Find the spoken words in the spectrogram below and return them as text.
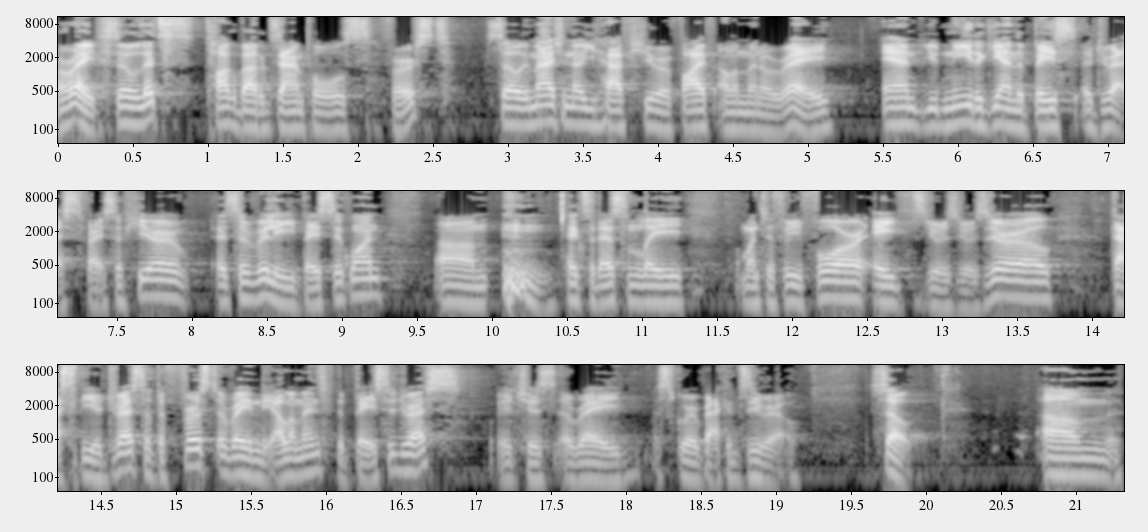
All right. So let's talk about examples first. So imagine that you have here a five-element array, and you need again the base address, right? So here it's a really basic one. Um, hexadecimally, one two three four eight zero zero zero. That's the address of the first array in the element, the base address, which is array square bracket zero. So um,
